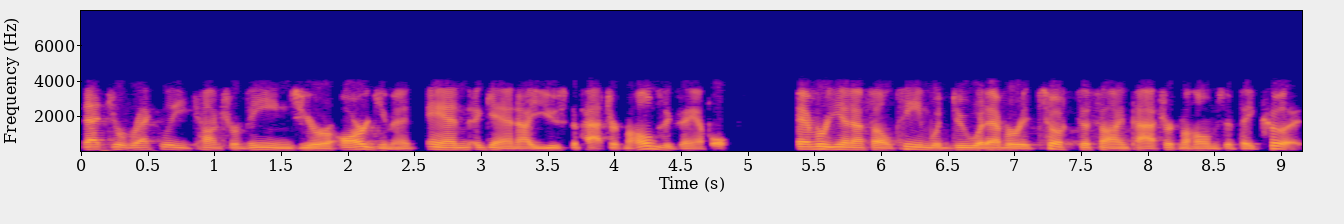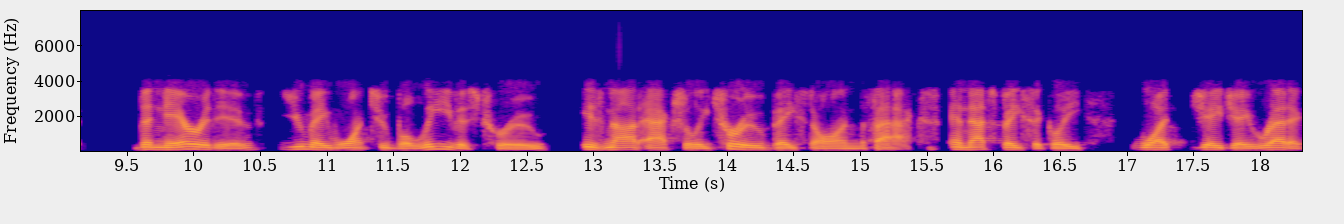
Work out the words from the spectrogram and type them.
that directly contravenes your argument. And again, I use the Patrick Mahomes example. Every NFL team would do whatever it took to sign Patrick Mahomes if they could. The narrative you may want to believe is true is not actually true based on the facts. And that's basically what JJ Redick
